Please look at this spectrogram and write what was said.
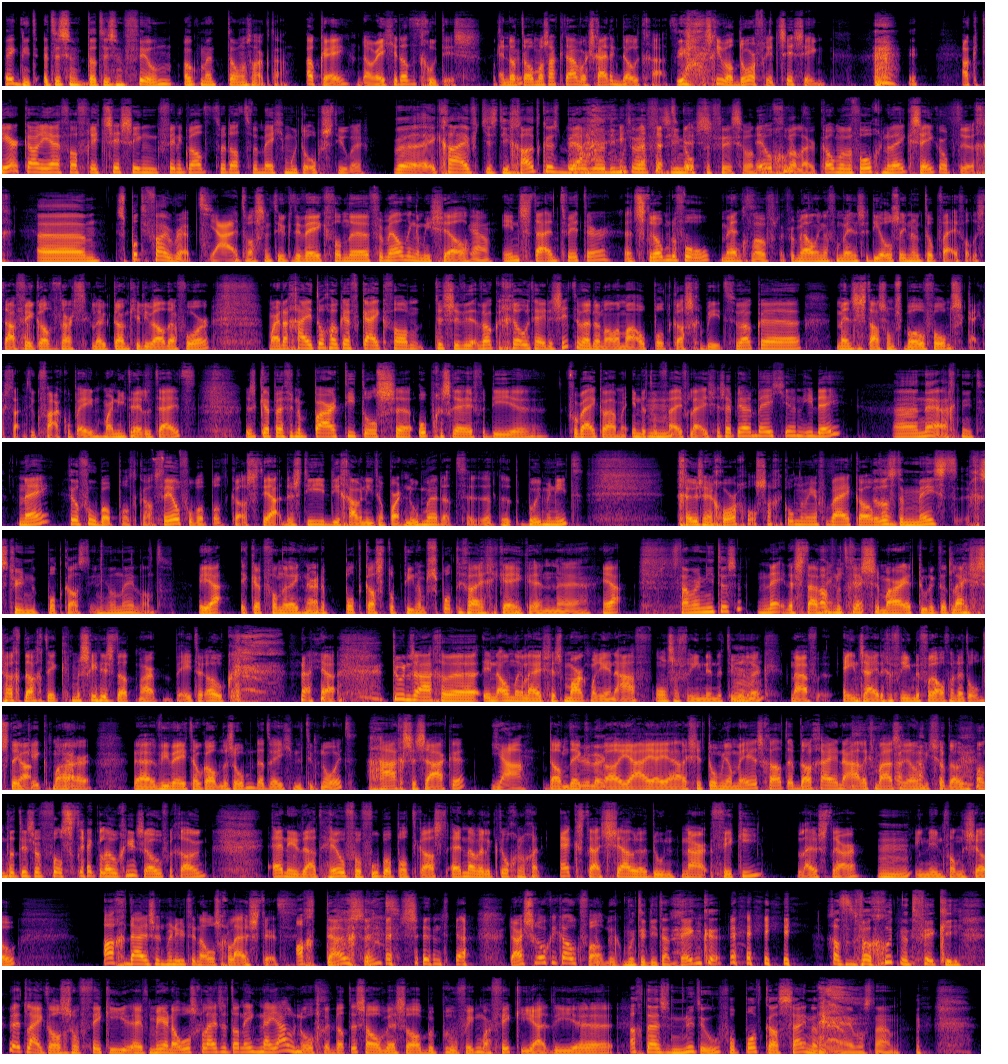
Weet ik niet. Het is een, dat is een film, ook met Thomas Acta. Oké, dan weet je dat het goed is. en dat. Thomas Acta waarschijnlijk doodgaat. Ja. Misschien wel door Frits Sissing. Acteercarrière van Frits Sissing vind ik wel dat we dat een beetje moeten opstuwen. We, ik ga eventjes die goudkustbeelden, Ja. die moeten we even zien op de vissen. Want Heel goed. wel leuk. Komen we volgende week zeker op terug. Ehm, Spotify Wrapped. Ja, het was natuurlijk de week van de vermeldingen, Michel. Ja. Insta en Twitter. Het stroomde vol met Ongelooflijk. vermeldingen van mensen die ons in hun top 5 hadden staan. Vind ik altijd hartstikke leuk. Dank jullie wel daarvoor. Maar dan ga je toch ook even kijken van tussen welke grootheden zitten we dan allemaal op podcastgebied. Welke mensen staan soms boven ons. Kijk, we staan natuurlijk vaak op één, maar niet de hele tijd. Dus ik heb even een paar titels eh, opgeschreven die eh, voorbij kwamen in de top Mhm. 5 lijstjes. Heb jij een beetje een idee? Eh, nee, eigenlijk niet. Nee? Veel voetbalpodcast. Veel voetbalpodcast. Ja, dus die, die gaan we niet apart noemen. Dat, eh, dat, dat boeit me niet. Geuze en Gorgels zag ik onder meer voorbij komen. Dat was de meest gestreamde podcast in heel Nederland. Ja, ik heb van de week naar de podcast top 10 op Spotify gekeken. En eh, ja, Staan we er niet tussen? nee, daar staan we Oh, niet tussen. Maar toen ik dat lijstje zag, dacht ik, misschien is dat, maar beter ook. nou ja, toen zagen we in andere lijstjes Mark, Marie en Aaf. Onze vrienden natuurlijk. Nou, eenzijdige vrienden, vooral vanuit ons, denk Mhm. Ja, ik. Maar eh, wie weet ook andersom, dat weet je natuurlijk nooit. Haagse zaken. Ja. Dan denk Tuurlijk. ik wel, ja, ja, ja, als je Tom Jan Meijers gehad hebt, dan ga je naar Alex Maasreel en Michel Dodeman. Dat is een volstrekt logische overgang. En inderdaad, heel veel voetbalpodcast. En dan wil ik toch nog een extra shout-out doen naar Vicky, luisteraar, Mhm. vriendin van de show. 8000 minuten naar ons geluisterd. 8000? ja, daar schrok ik ook van. ik moet er niet aan denken. Gaat het wel goed met Vicky? Het lijkt wel alsof Vicky heeft meer naar ons geluisterd dan ik naar jou nog. En dat is al best wel een beproeving. Maar Vicky, ja, die... eh, 8000 minuten, hoeveel podcasts zijn dat in hemelsnaam?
